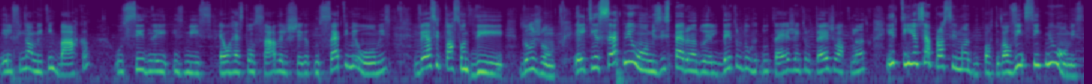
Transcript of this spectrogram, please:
ele finalmente embarca o Sidney Smith é o responsável, ele chega com 7 mil homens. Vê a situação de Dom João. Ele tinha 7 mil homens esperando ele dentro do, do Tejo, entre o Tejo e o Atlântico, e tinha se aproximando de Portugal 25 mil homens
